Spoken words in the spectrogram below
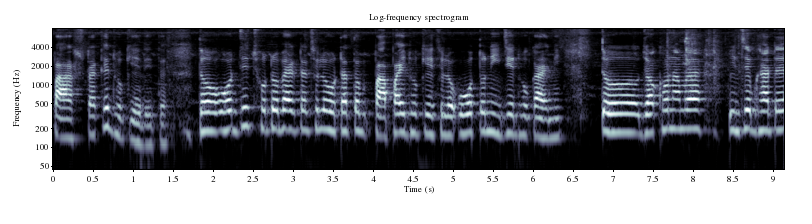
পার্সটাকে ঢুকিয়ে দিতে। তো ওর যে ছোট ব্যাগটা ছিল, ওটা তো পাপাই ঢুকিয়েছিল। ও তো নিজে ঢোকায়নি। তো যখন আমরা প্রিন্সেপ ঘাটে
